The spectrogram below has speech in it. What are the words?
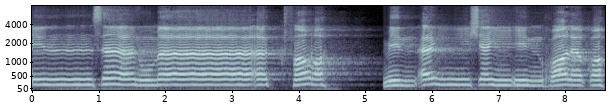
الإنسان ما أكفره من أي شيء خلقه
